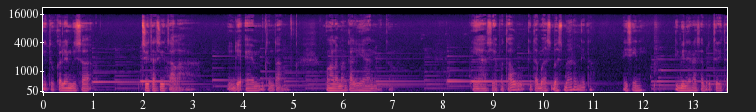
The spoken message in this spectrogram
itu kalian bisa cerita-cerita lah di DM tentang pengalaman kalian gitu. Ya siapa tahu kita bahas-bahas bareng gitu di sini di Bina Rasa Bercerita.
